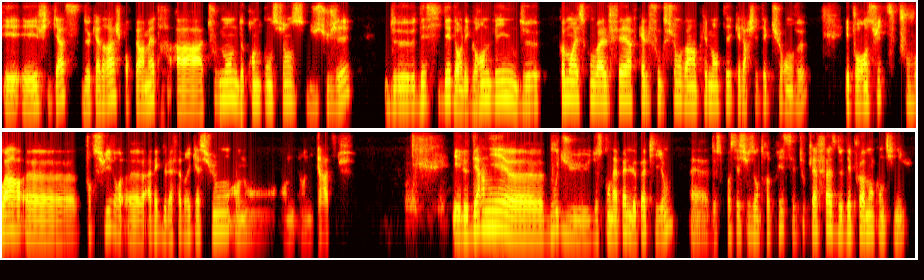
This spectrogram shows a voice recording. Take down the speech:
et efficaces de cadrage pour permettre à tout le monde de prendre conscience du sujet, de décider dans les grandes lignes de comment est-ce qu'on va le faire, quelle fonction on va implémenter, quelle architecture on veut, et pour ensuite pouvoir euh, poursuivre euh, avec de la fabrication en, itératif. Et le dernier euh, bout de ce qu'on appelle le papillon de ce processus d'entreprise, c'est toute la phase de déploiement continu,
